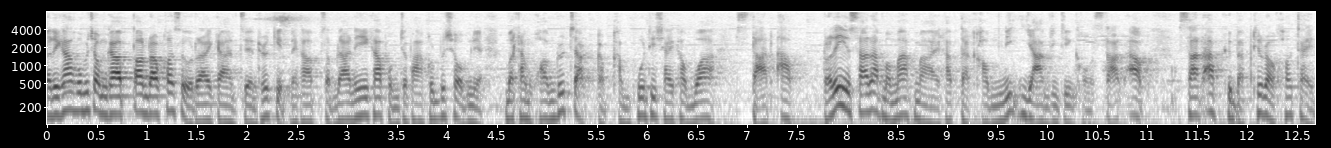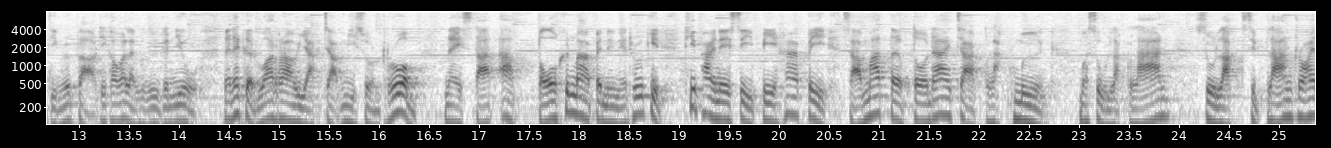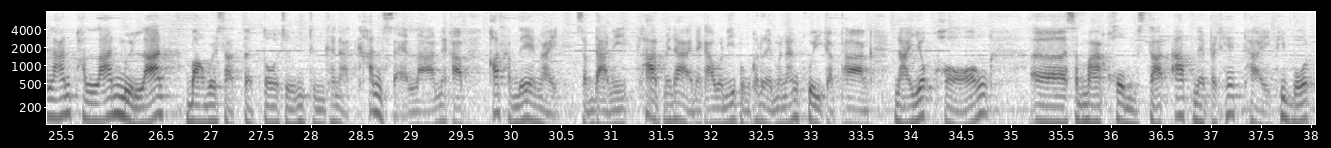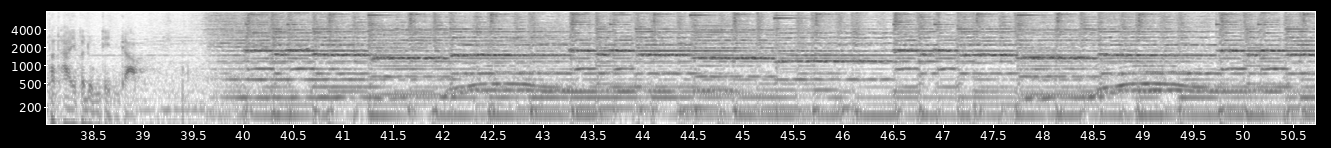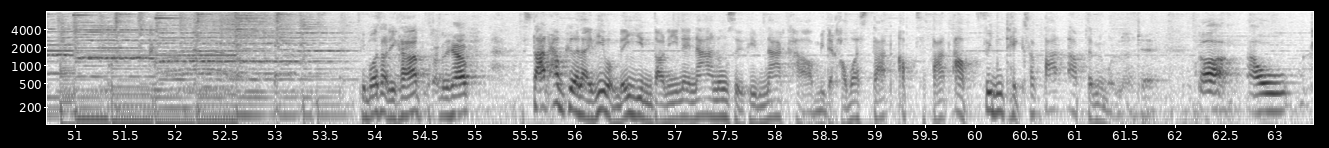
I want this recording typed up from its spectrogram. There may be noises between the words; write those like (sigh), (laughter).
สวัสดีครับคุณผู้ชมครับ ต้อนรับเข้าสู่รายการเจนธุรกิจนะครับ สัปดาห์นี้ครับผมจะพาคุณผู้ชมเนี่ยมาทำความรู้จักกับคำพูดที่ใช้คำว่า startup เราได้ยิน startup มามากมายครับ แต่คำนิยามจริง ๆของ startup startup คือแบบที่เราเข้าใจจริงหรือเปล่าที่เขากำลังคุยกันอยู่ และถ้าเกิดว่าเราอยากจะมีส่วนร่วมใน startup โตขึ้นมาเป็นหนึ่งในธุรกิจที่ภายใน 4 ปี 5 ปี สามารถเติบโตได้จากหลักหมื่น มาสู่หลักล้าน สู่หลัก 10 ล้านร้อยล้านพันล้านหมื่นล้าน บางบริษัทเติบโตจนถึงขนาดขั้นแสนล้านนะครับเขาทำได้ยังไงสัปดาห์นี้พลาดไม่ได้นะครับ วันนี้ผมก็เลยมานั่งคุยกับทางนายกของออสมาคมสตาร์ทอัพในประเทศไทย พี่โบ๊ทพไทยประดุงถิ่นครับ พี่โบ๊ทสวัสดีครับ สวัสดีครับ สตาร์ทอัพคืออะไรพี่ผมได้ยินตอนนี้ในหน้าหนังสือพิมพ์หน้าข่าว มีแต่คำว่าสตาร์ทอัพ สตาร์ทอัพ ฟินเทค สตาร์ทอัพเต็มไปหมดเลยโอเคก็เอา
